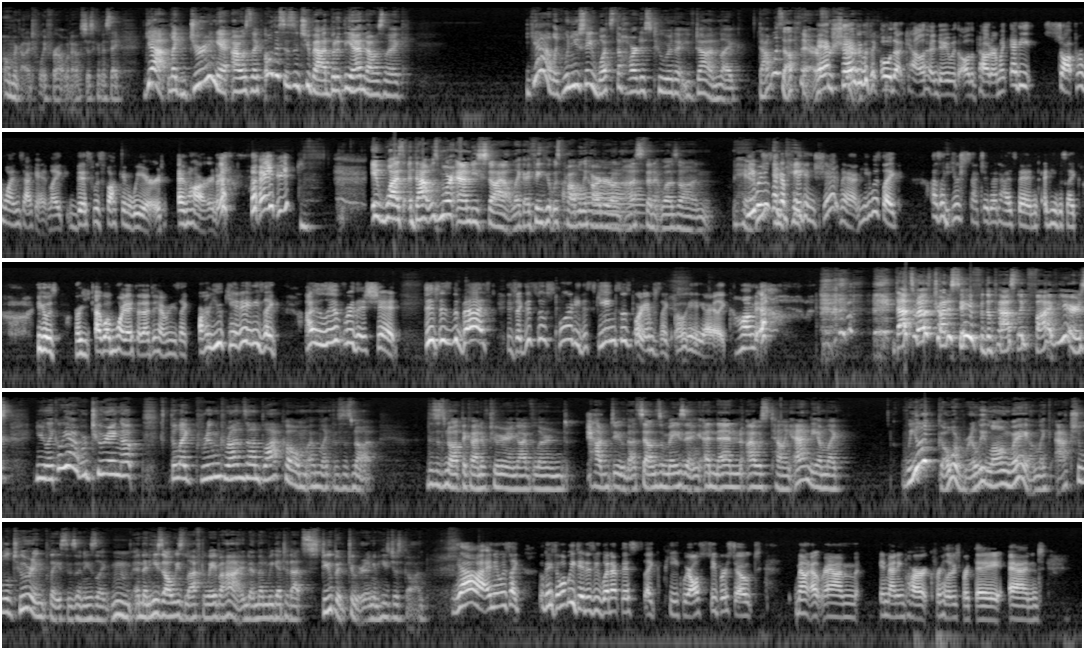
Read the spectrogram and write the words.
oh my God, I totally forgot what I was just going to say. Yeah, like during it, I was like, oh, this isn't too bad. But at the end, I was like, yeah, like when you say, what's the hardest tour that you've done? Like, that was up there And for sure. Andy was like, oh, that Callaghan day with all the powder. I'm like, Eddie, stop for one second. Like, this was fucking weird and hard. It was that was more Andy's style. Like I think it was probably harder on Oh. us than it oh. was on him. he was just like And a pig Kate- in shit, man. He was like, I was like, you're such a good husband. And he was like, he goes, are you, at one point I said that to him and he's like, are you kidding? He's like, I live for this shit. This is the best. He's like, this is so sporty. The skiing's so sporty. I'm just like, okay, guy, like, calm down. That's what I was trying to say for the past like five years. And you're like, oh yeah, we're touring up the like groomed runs on Blackcomb. I'm like, this is not, this is not the kind of touring I've learned how to do. That sounds amazing. And then I was telling Andy, I'm like, we like go a really long way on like actual touring places. And he's like, mm. and then he's always left way behind. And then we get to that stupid touring, and he's just gone. Yeah, and it was like okay. So what we did is we went up this like peak. We were all super stoked, Mount Outram in Manning Park for Hilary's birthday, and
